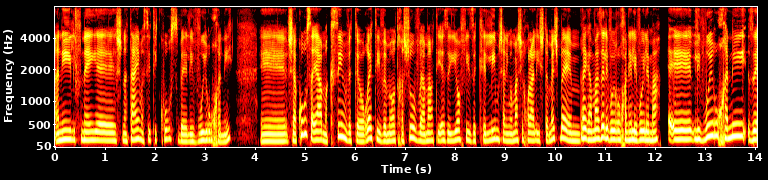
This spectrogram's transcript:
אני לפני uh, שנתיים עשיתי קורס בליווי רוחני. אה, שהקורס היה מקסים ותיאורטי ומאוד חשוב, ואמרתי איזה יופי, זה כלים שאני ממש יכולה להשתמש בהם. רגע, מה זה ליווי רוחני? ליווי למה? אה, ליווי רוחני זה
